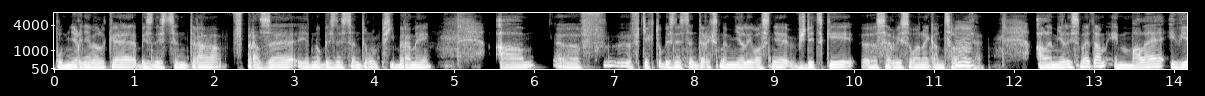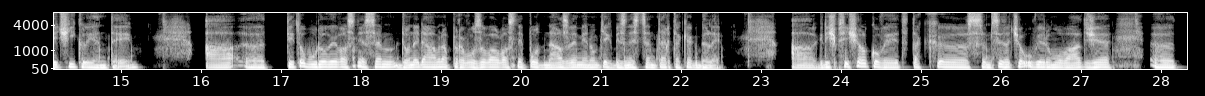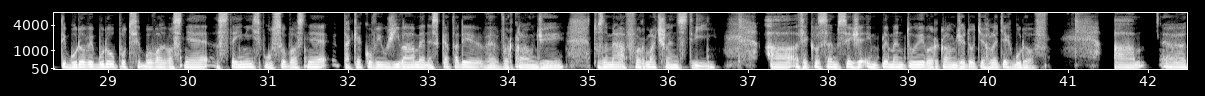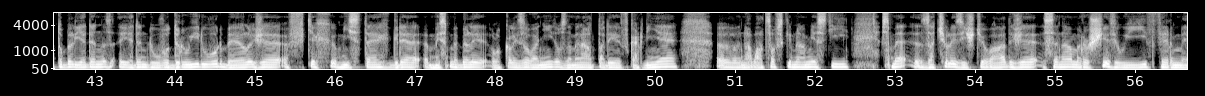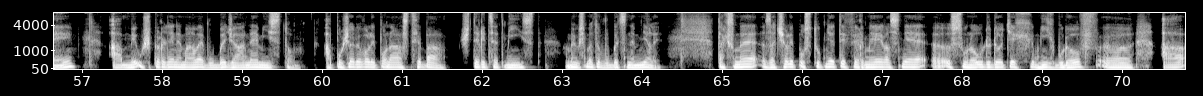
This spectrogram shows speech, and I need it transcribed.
poměrně velké business centra v Praze, jedno business centrum v Příbrami a e, v, v těchto business centrech jsme měli vlastně vždycky e, servisované kanceláře. Hmm. Ale měli jsme tam i malé, i větší klienty a tyto budovy vlastně jsem donedávna provozoval vlastně pod názvem jenom těch business center, tak jak byly. A když přišel covid, tak jsem si začal uvědomovat, že ty budovy budou potřebovat vlastně stejný způsob, vlastně tak, jako využíváme dneska tady ve Work Lounge, to znamená forma členství. A řekl jsem si, že implementuji Work Lounge do těchto těch budov. A e, to byl jeden, jeden důvod. Druhý důvod byl, že v těch místech, kde my jsme byli lokalizovaní, to znamená tady v Karlíně, e, na Václavském náměstí, jsme začali zjišťovat, že se nám rozšiřují firmy a my už pro ně nemáme vůbec žádné místo. A požadovali po nás třeba 40 míst a my už jsme to vůbec neměli. Tak jsme začali postupně ty firmy vlastně e, sunout do těch mých budov a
